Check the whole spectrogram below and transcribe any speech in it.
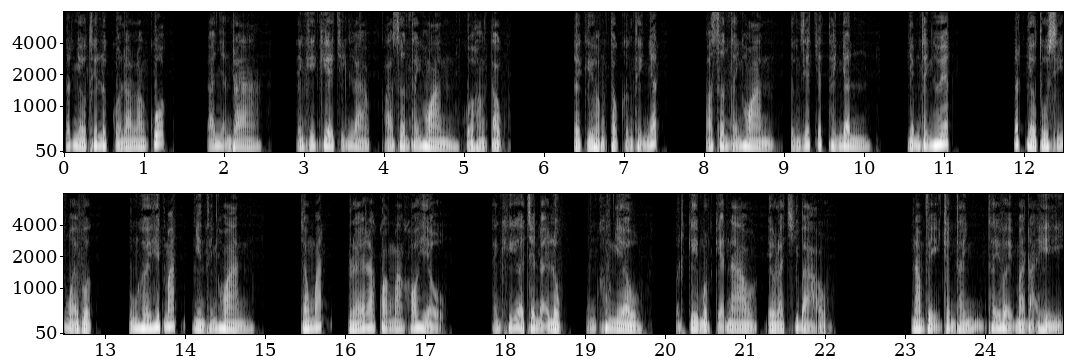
Rất nhiều thế lực của Lan Long Quốc đã nhận ra thánh khí kia chính là phá sơn thánh hoàn của hoàng tộc. Thời kỳ hoàng tộc cường thịnh nhất, phá sơn thánh hoàn từng giết chết thánh nhân, nhiễm thánh huyết. Rất nhiều tu sĩ ngoại vực cũng hơi hít mắt nhìn thánh hoàn, trong mắt lóe ra quang mang khó hiểu. Thánh khí ở trên đại lục cũng không nhiều, bất kỳ một kiện nào đều là chí bảo. Nam vị chuẩn thánh thấy vậy mà đại hỉ.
